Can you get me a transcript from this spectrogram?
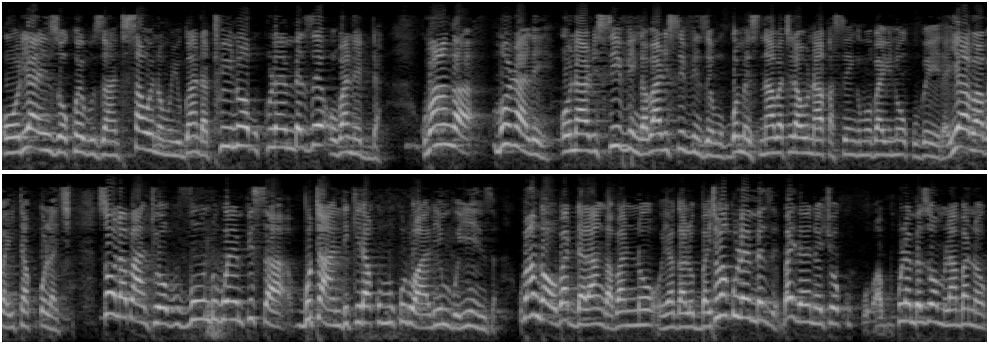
oli ayinza okwebuuza nti sawa eno mu uganda tulina obukulembeze oba nedda? Kubanga morale ono areceivi nga bareceivinze mu gomesi n'abaterawo n'akasenge mwe balina okubeera ye aba abayita kukola ki? So olaba nti obuvundu bw'empisa butandikira ku mukulu ali mu buyinza kubanga oba ddala nga banno oyagala obbayi tebakulembeze. Bayirayo nekyobukulembeze omulamba no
